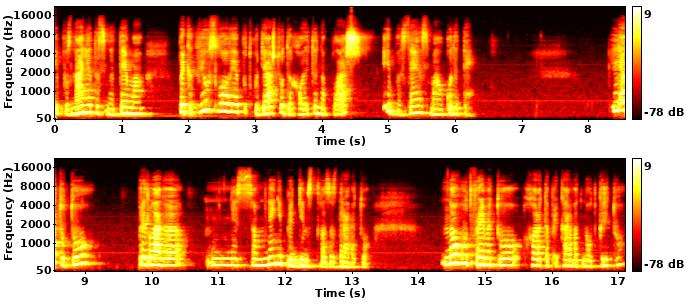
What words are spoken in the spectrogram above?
и познанията си на тема при какви условия е подходящо да ходите на плаж и басейн с малко дете. Лятото предлага несъмнени предимства за здравето. Много от времето хората прекарват на открито,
